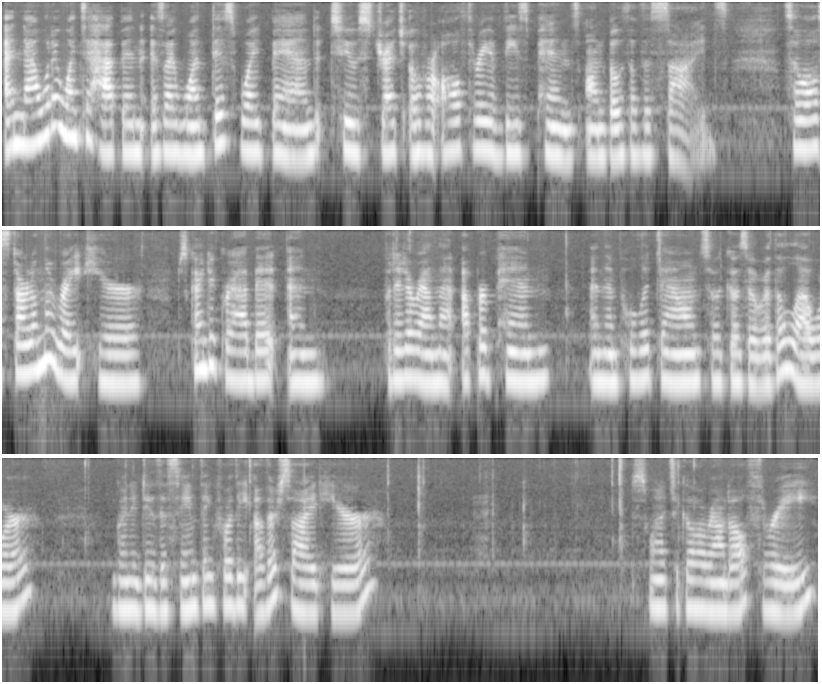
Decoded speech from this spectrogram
And now what I want to happen is I want this white band to stretch over all three of these pins on both of the sides. So I'll start on the right here. I'm just going to grab it and put it around that upper pin and then pull it down so it goes over the lower. I'm going to do the same thing for the other side here. Just want it to go around all three.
